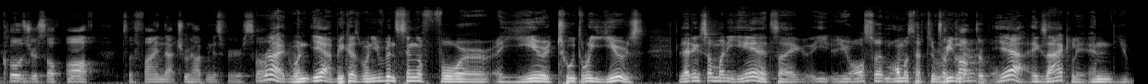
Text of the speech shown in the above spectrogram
close yourself off to find that true happiness for yourself Right. When yeah, because when you've been single for a year, two, three years, letting somebody in, it's like you, also almost have to relearn. uncomfortable. Yeah, exactly. And you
